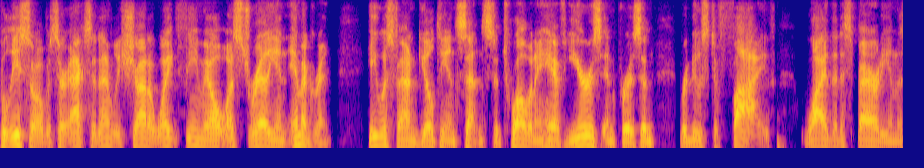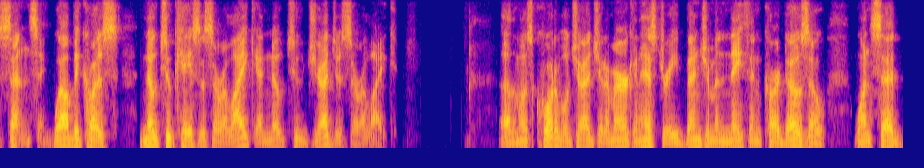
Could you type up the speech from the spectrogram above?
police officer accidentally shot a white female Australian immigrant. He was found guilty and sentenced to 12 and a half years in prison, reduced to five. Why the disparity in the sentencing? Well, because no two cases are alike, and no two judges are alike. Uh, the most quotable judge in American history, Benjamin Nathan Cardozo, once said,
